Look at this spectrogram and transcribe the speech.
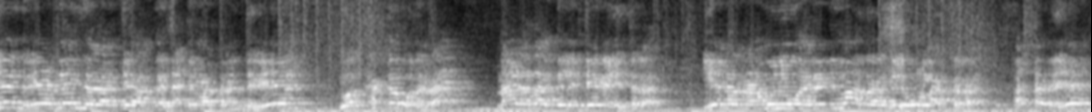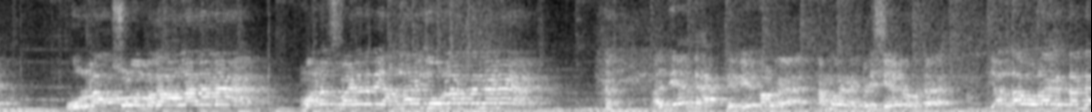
ಏನ್ರಿ ಜಾತಿ ಜಾತ್ರೆ ಮಾಡ್ತಾರಂತೀರಿ? ಇವತ್ತು ಹಗ್ಗ ಹೋದಾರ ನಾಳೆ ಅದ ಹಗ್ಗಲೆ ತೇರೆ ಎಳಿತಾರ ಏನಾರ ನಾವು ನೀವು ಹರಿದೀವ ಅದ ಹಗ್ಗಲೆ ಉರ್ಲಾಕ್ತಾರ. ಅಷ್ಟೇ ರೀ? ಉರ್ಲಾಕ್ಸೋಳ ಮಗ ಅಲ್ಲ ನಾನ. ಮನಸ್ ಮಾಡಿದ್ರೆ ಎಲ್ಲರಿಗೂ ಉರ್ಲಾಕ್ತಾನ ನಾನ. ಅದ ಹೆಂಗ ಹಾಕ್ತೀರಿ ನೋಡ್ರ? ನಮಗ ಬಿಡಿಸಿ ಸೇರಿ ಎಲ್ಲಾ ಊರಾಗ ಇದ್ದಂಗ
